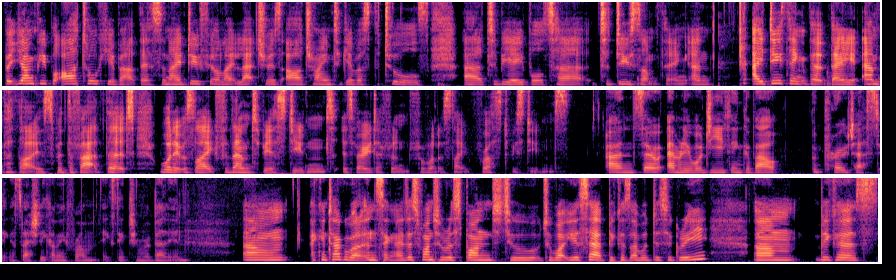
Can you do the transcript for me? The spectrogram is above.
but young people are talking about this, and I do feel like lecturers are trying to give us the tools uh, to be able to to do something. And I do think that they empathise with the fact that what it was like for them to be a student is very different from what it's like for us to be students. And so, Emily, what do you think about protesting, especially coming from Extinction Rebellion? Um, I can talk about it in a second. I just want to respond to, to what you said because I would disagree. Um, because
